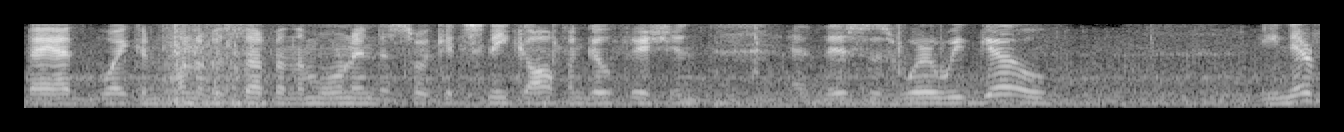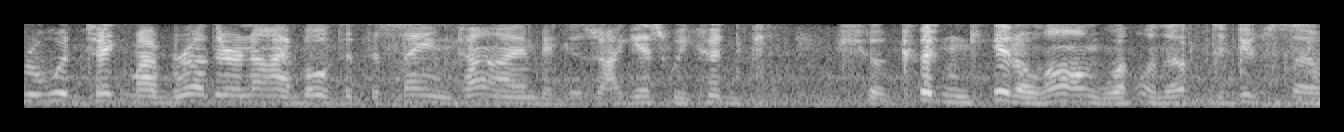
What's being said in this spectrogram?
Dad waking one of us up in the morning so we could sneak off and go fishing, and this is where we'd go. He never would take my brother and I both at the same time because I guess we couldn't couldn't get along well enough to do so.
